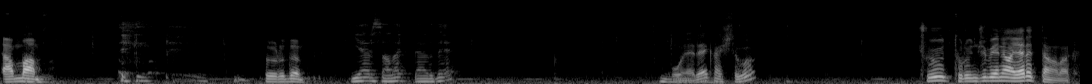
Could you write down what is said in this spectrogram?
Tamam. Durdum. Diğer salak nerede? O Hmm. nereye kaçtı bu? Şu turuncu beni ayar etti ama bak.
